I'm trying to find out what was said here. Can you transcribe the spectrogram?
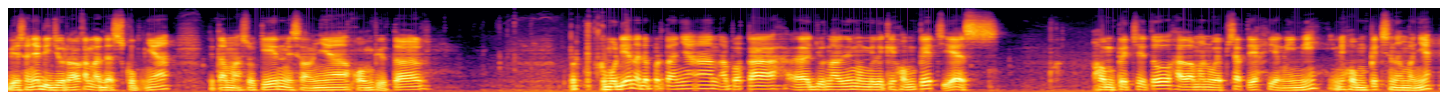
biasanya di jurnal kan ada scoopnya kita masukin misalnya komputer. Kemudian ada pertanyaan apakah uh, jurnal ini memiliki homepage? Yes. Homepage itu halaman website ya yang ini. Ini homepage namanya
